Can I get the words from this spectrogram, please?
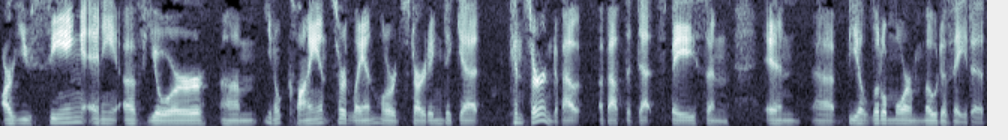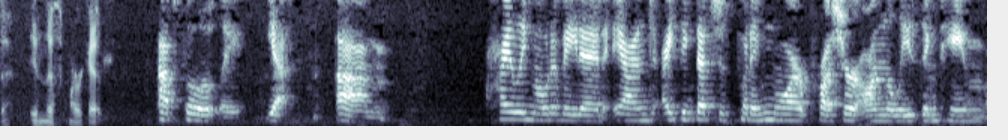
are you seeing any of your um, you know clients or landlords starting to get concerned about about the debt space and and uh, be a little more motivated in this market. Absolutely, yes. Um, highly motivated, and I think that's just putting more pressure on the leasing team.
